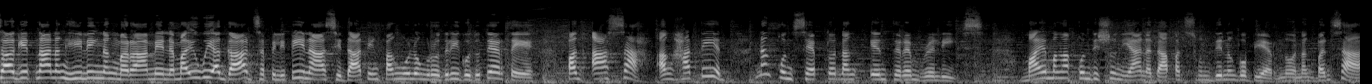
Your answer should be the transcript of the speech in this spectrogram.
Sa gitna ng hiling ng marami na maiuwi agad sa Pilipinas si dating Pangulong Rodrigo Duterte, pag-asa ang hatid ng konsepto ng interim release. May mga kondisyon yan na dapat sundin ng gobyerno ng bansa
